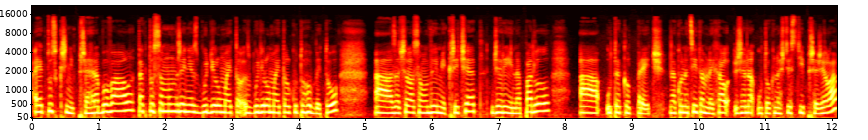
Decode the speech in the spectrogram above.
A jak tu skříň přehraboval, tak to samozřejmě vzbudilo, majitel, vzbudilo majitelku toho bytu a začala samozřejmě křičet. Jerry ji napadl a utekl pryč. Nakonec ji tam nechal, žena útok naštěstí přežila.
